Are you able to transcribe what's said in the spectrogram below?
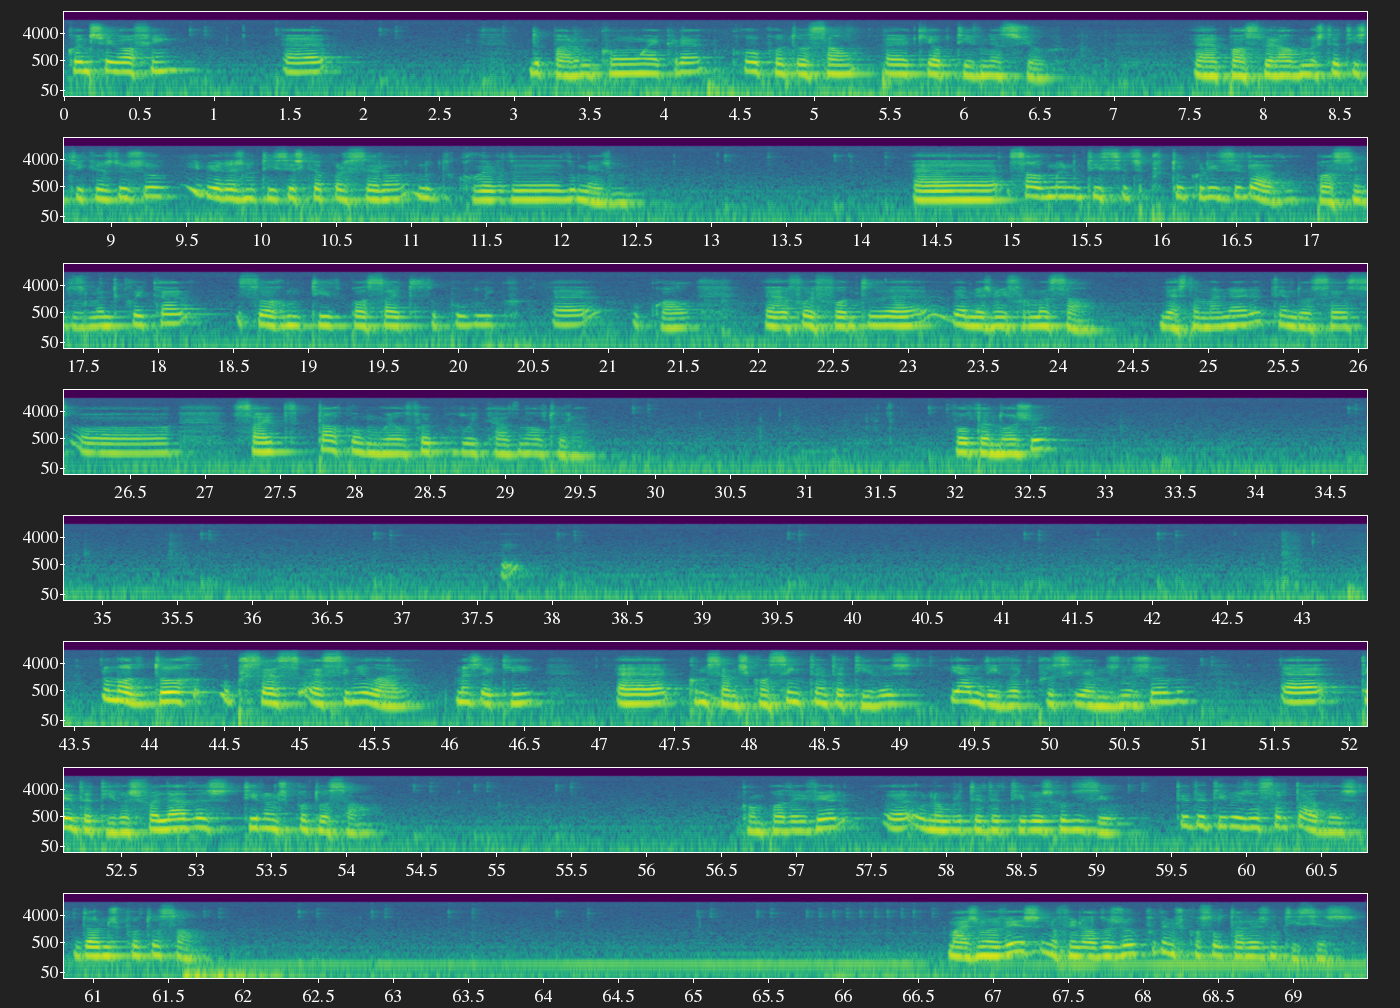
quando chego ao fim, uh, deparo-me com um ecrã com a pontuação uh, que obtive nesse jogo. Uh, posso ver algumas estatísticas do jogo e ver as notícias que apareceram no decorrer de, do mesmo. Uh, se alguma notícia despertou curiosidade, posso simplesmente clicar e sou remetido para o site do público, o qual foi fonte da, da mesma informação. Desta maneira, tendo acesso ao site tal como ele foi publicado na altura. Voltando ao jogo. No modo torre, o processo é similar, mas aqui uh, começamos com 5 tentativas e à medida que prosseguimos no jogo, uh, tentativas falhadas tiram-nos pontuação. Como podem ver, uh, o número de tentativas reduziu. Tentativas acertadas dão-nos pontuação. Mais uma vez, no final do jogo, podemos consultar as notícias.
